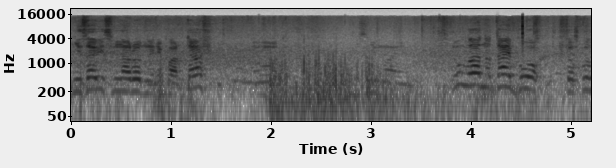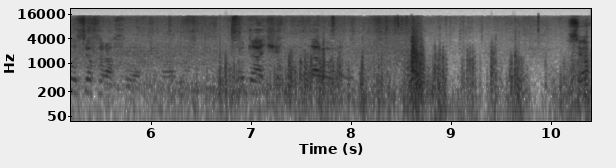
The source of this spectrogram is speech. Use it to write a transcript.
Независимый народный репортаж. Вот. Снимаем. Ну ладно, дай бог, чтобы было все хорошо. Удачи, здоровья. Все?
